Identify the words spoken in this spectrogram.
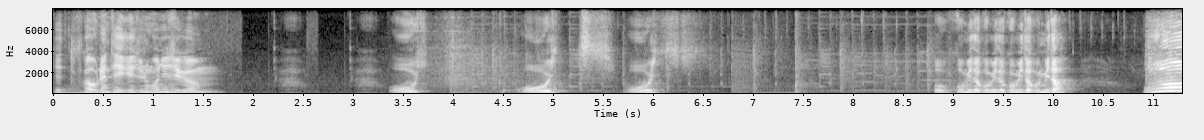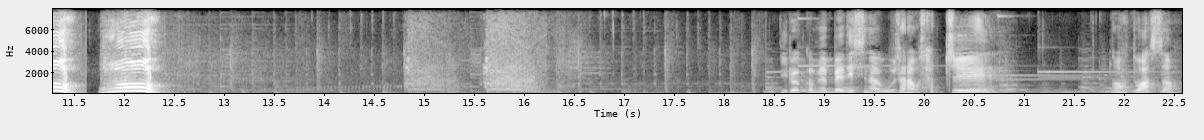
누가 우리한테 얘기해 주는 거니 지금? 오, 오이 오이 오 곰이다 곰이다 곰이다 곰이다 오 오 이럴 거면 메디슨하고 우산하고 샀지 어또 왔어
